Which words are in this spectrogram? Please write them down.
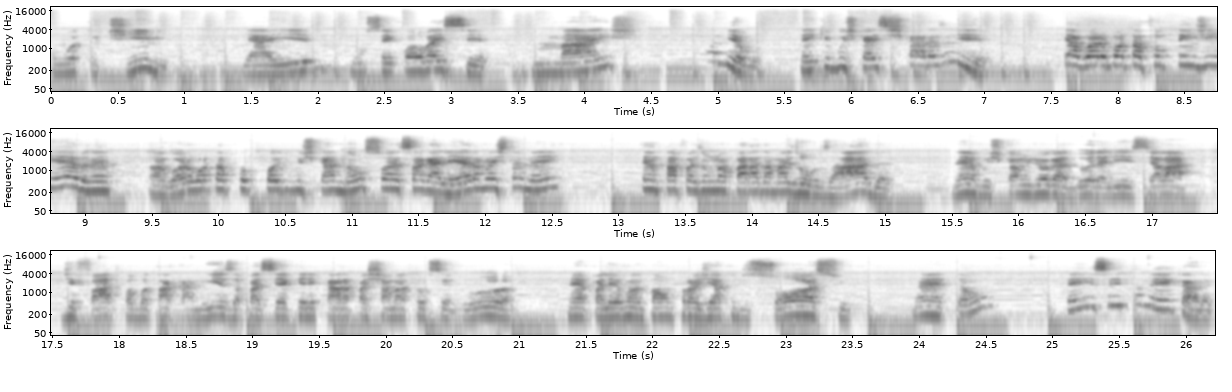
com outro time. E aí, não sei qual vai ser. Mas, amigo, tem que buscar esses caras aí. E agora o Botafogo tem dinheiro, né? Agora o Botafogo pode buscar não só essa galera, mas também tentar fazer uma parada mais ousada, né? Buscar um jogador ali, sei lá, de fato, para botar a camisa, para ser aquele cara para chamar torcedor, né? Para levantar um projeto de sócio, né? Então, tem isso aí também, cara.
